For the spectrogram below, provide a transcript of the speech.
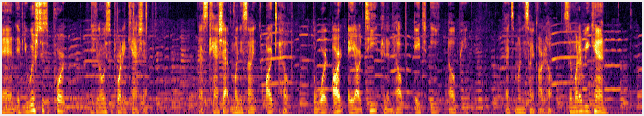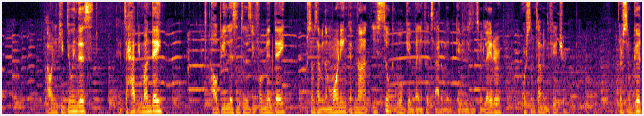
And if you wish to support, you can always support at Cash App. That's Cash App money sign art help. The word art, A R T, and then help, H E L P. That's money sign art help. Send whatever you can. I want to keep doing this. It's a happy Monday. I hope you listen to this before midday or sometime in the morning. If not, you still will get benefits out of it if you listen to it later or sometime in the future. There's some good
